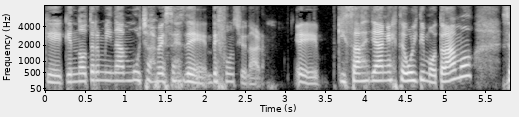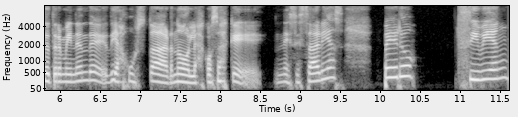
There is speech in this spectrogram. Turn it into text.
que, no termina muchas veces de, funcionar. Eh, quizás ya en este último tramo se terminen de, ajustar ¿no? las cosas que necesarias, pero si bien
